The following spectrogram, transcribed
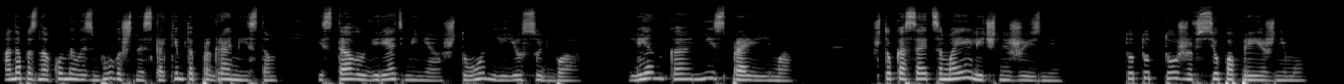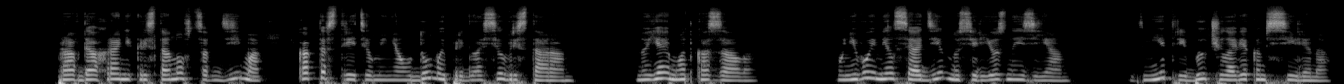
Она познакомилась в булочной с каким-то программистом и стала уверять меня, что он ее судьба. Ленка неисправима. Что касается моей личной жизни, то тут тоже все по-прежнему. Правда, охранник крестоносцев Дима как-то встретил меня у дома и пригласил в ресторан. Но я ему отказала. У него имелся один, но серьезный изъян. Дмитрий был человеком Силина.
